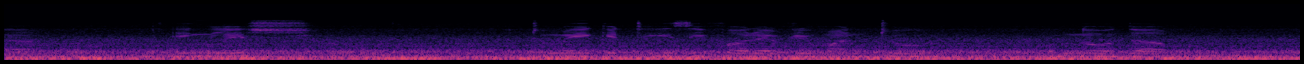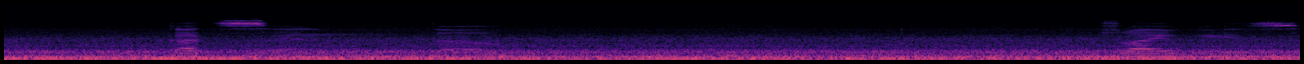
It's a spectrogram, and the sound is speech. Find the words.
uh, English make it easy for everyone to know the cuts and the driveways.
